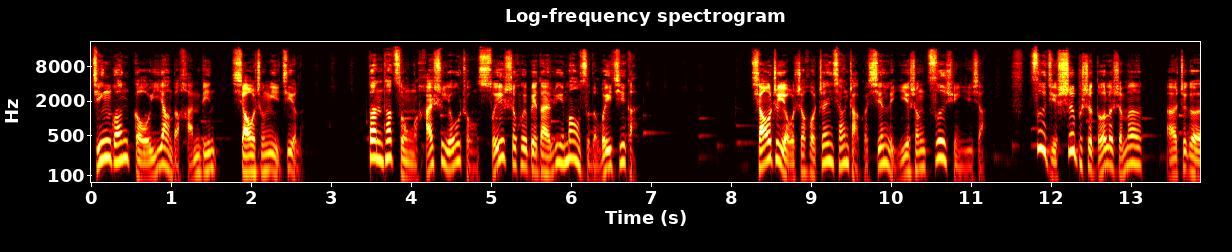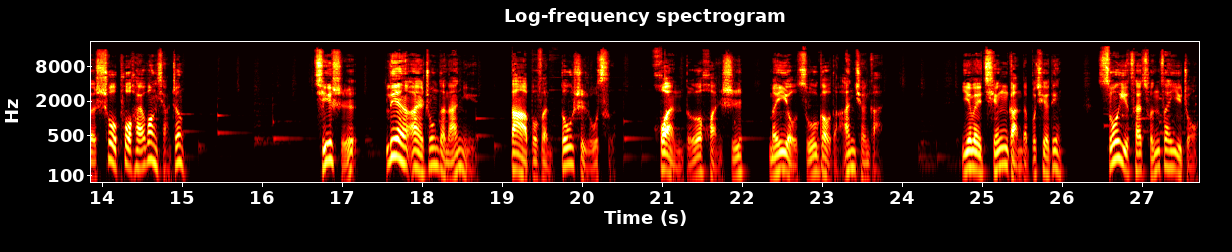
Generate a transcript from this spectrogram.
尽管狗一样的韩冰销声匿迹了，但他总还是有种随时会被戴绿帽子的危机感。乔治有时候真想找个心理医生咨询一下，自己是不是得了什么呃这个受迫害妄想症。其实，恋爱中的男女大部分都是如此。患得患失，没有足够的安全感，因为情感的不确定，所以才存在一种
